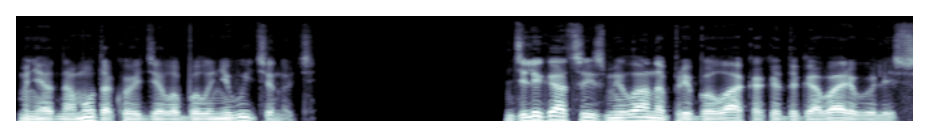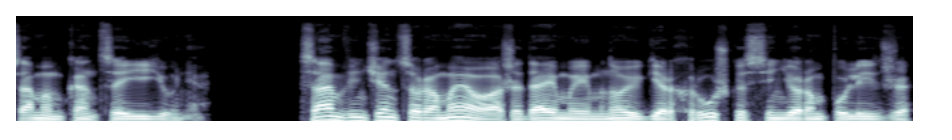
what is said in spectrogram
Мне одному такое дело было не вытянуть. Делегация из Милана прибыла, как и договаривались, в самом конце июня. Сам Винченцо Ромео, ожидаемый мною Герхрушка с сеньором Пулиджи,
